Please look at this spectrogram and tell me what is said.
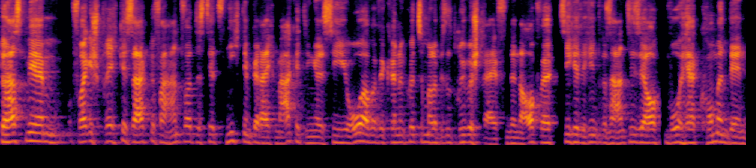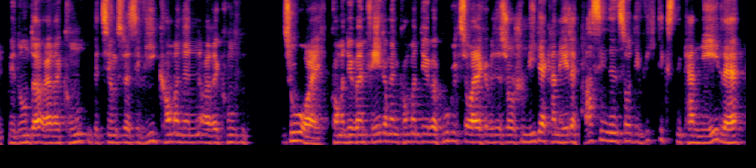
Du hast mir im Vorgespräch gesagt, du verantwortest jetzt nicht den Bereich Marketing als CEO, aber wir können kurz einmal ein bisschen drüber streifen, denn auch, weil sicherlich interessant ist ja auch, woher kommen denn mitunter eure Kunden, beziehungsweise wie kommen denn eure Kunden zu euch? Kommen die über Empfehlungen, kommen die über Google zu euch, über die Social-Media-Kanäle? Was sind denn so die wichtigsten Kanäle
